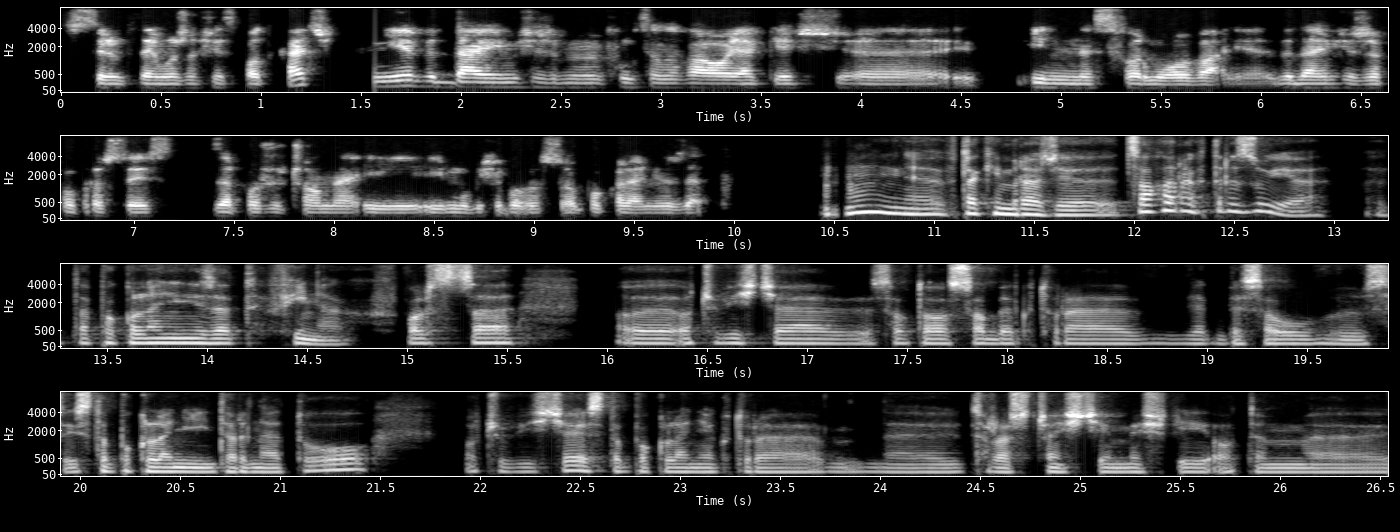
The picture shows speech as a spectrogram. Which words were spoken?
z którym tutaj można się spotkać. Nie wydaje mi się, żeby funkcjonowało jakieś e, inne sformułowanie. Wydaje mi się, że po prostu jest zapożyczone i, i mówi się po prostu o pokoleniu Z. Mhm. W takim razie, co charakteryzuje to pokolenie Z w Chinach? W Polsce oczywiście są to osoby, które jakby są, jest to pokolenie internetu, Oczywiście jest to pokolenie, które e, coraz częściej myśli o tym, e,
